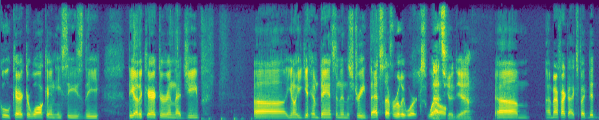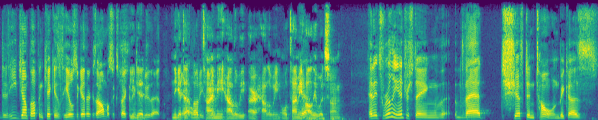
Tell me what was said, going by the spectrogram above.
cool character walk in. He sees the the other character in that jeep. Uh, you know, he get him dancing in the street. That stuff really works well. That's good. Yeah. Um, as a matter of fact, I expect did did he jump up and kick his heels together? Because I almost expected He him did. to do that. And you get Yeah, that old timey. Halloween or Halloween, old timey Yeah. Hollywood song. And it's really interesting th- that shift in tone because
